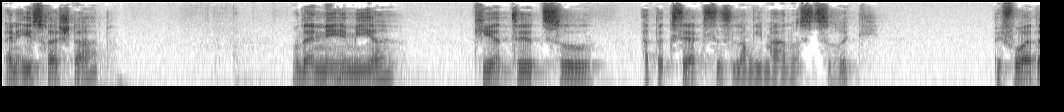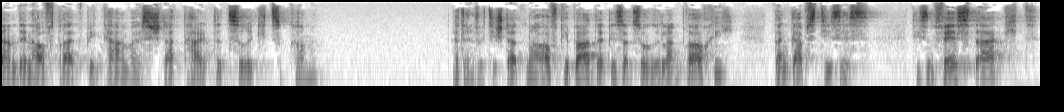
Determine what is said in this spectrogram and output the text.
ein Esra starb und ein Nehemia kehrte zu Artaxerxes Longimanus zurück, bevor er dann den Auftrag bekam, als Statthalter zurückzukommen. Er hat einfach die Stadt mal aufgebaut, er hat gesagt, so und so lang brauche ich. Dann gab es diesen Festakt,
